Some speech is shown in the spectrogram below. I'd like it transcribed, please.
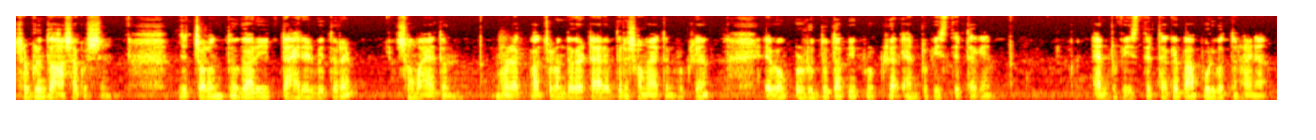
সবগুলো কিন্তু আশা কোশ্চেন যে, চলন্ত গাড়ির টায়ারের ভিতরে সমায়তন, মনে রাখবা চলন্ত গাড়ির টায়ারের ভিতরে সমায়তন প্রক্রিয়া এবং রুদ্রতাপী প্রক্রিয়া অ্যান্ট্রপি স্থির থাকে। অ্যান্ট্রপি স্থির থাকে বা পরিবর্তন হয় না।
